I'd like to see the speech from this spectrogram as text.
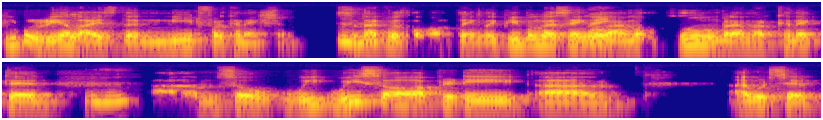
people realized the need for connection. So mm-hmm. that was the one thing. Like people were saying, right. "Well, I'm on Zoom, but I'm not connected." Mm-hmm. Um, so we we saw a pretty, um, I would say,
